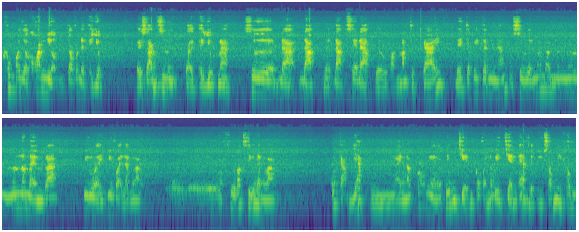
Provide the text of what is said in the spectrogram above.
không bao giờ khoan nhượng cho vấn đề thể dục. Phải sáng sư thể, thể dục là sư đạp đạp đạp xe đạp được khoảng năm chục cái để cho cái gân hán của sư nó nó nó, nó, nó mềm ra. Như vậy như vậy là là sư bác sĩ rằng là cái cảm giác của nó có nghe nó tiến triển có phải nó bị chèn ép về tủy sống hay không?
